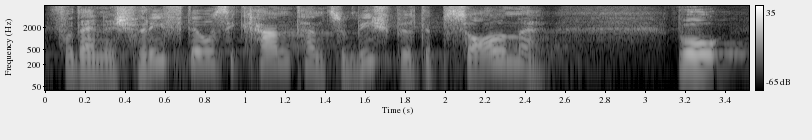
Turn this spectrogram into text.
von Schriften, die sie kennt haben. Zum Beispiel der Psalmen. Wo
